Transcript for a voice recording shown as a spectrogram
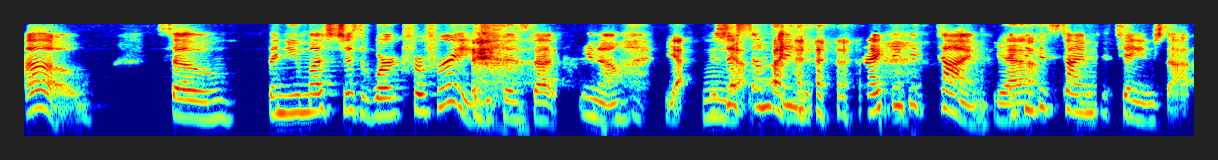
oh so then you must just work for free because that you know yeah. it's no. just something i think it's time. Yeah i think it's time to change that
